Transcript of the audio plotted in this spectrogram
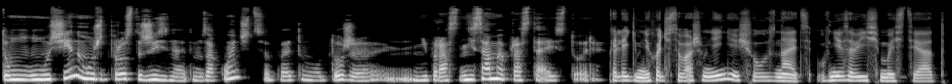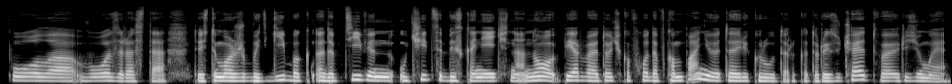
то у мужчин может просто жизнь на этом закончиться, поэтому тоже не, прост... не самая простая история. Коллеги, мне хочется ваше мнение еще узнать, вне зависимости от пола, возраста, то есть ты можешь быть гибок, адаптивен, учиться бесконечно, но первая точка входа в компанию – это рекрутер, который изучает твое резюме.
